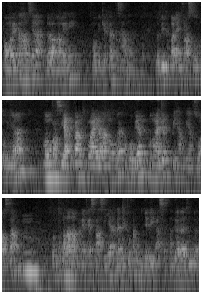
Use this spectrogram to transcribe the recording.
Pemerintah harusnya dalam hal ini memikirkan ke sana. Lebih kepada infrastrukturnya mempersiapkan pelayanan umumnya kemudian mengajak pihak-pihak swasta hmm. untuk menanamkan investasinya dan itu kan menjadi aset negara juga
